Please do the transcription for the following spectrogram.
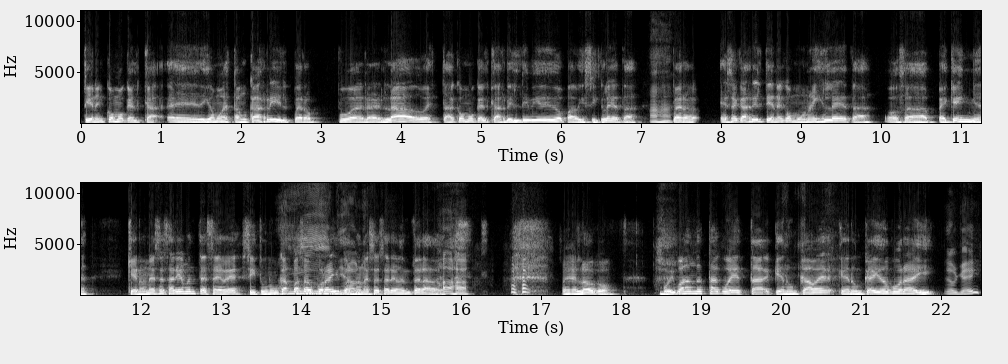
tienen como que el, ca- eh, digamos, está un carril, pero por el lado está como que el carril dividido para bicicleta. Ajá. Pero ese carril tiene como una isleta, o sea, pequeña, que no necesariamente se ve. Si tú nunca has pasado por ahí, pues no necesariamente la ves. Pues loco, voy bajando esta cuesta que nunca, que nunca he ido por ahí, Ok.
